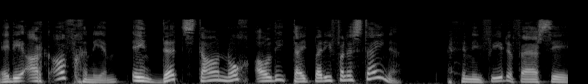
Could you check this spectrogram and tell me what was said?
het die ark afgeneem en dit staan nog al die tyd by die Filistyne. In die 4de vers sê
